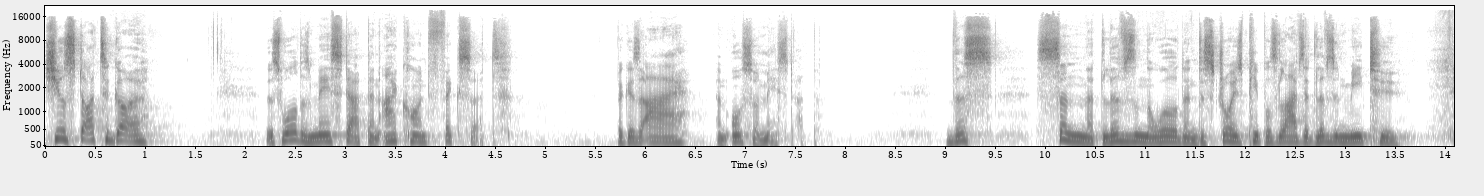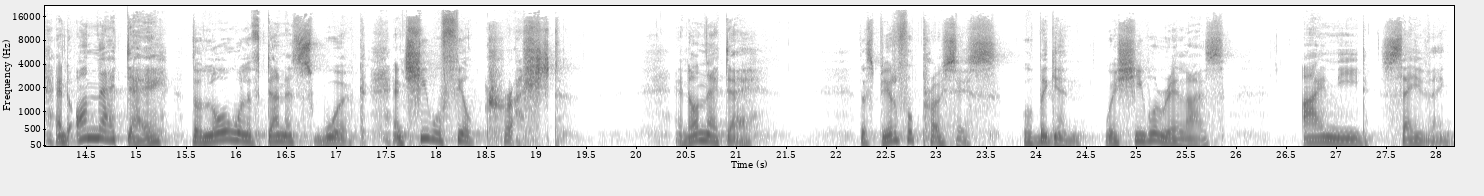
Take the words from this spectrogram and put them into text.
she'll start to go, This world is messed up and I can't fix it because I am also messed up. This sin that lives in the world and destroys people's lives, it lives in me too. And on that day, the law will have done its work and she will feel crushed and on that day, this beautiful process will begin where she will realize, I need saving.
